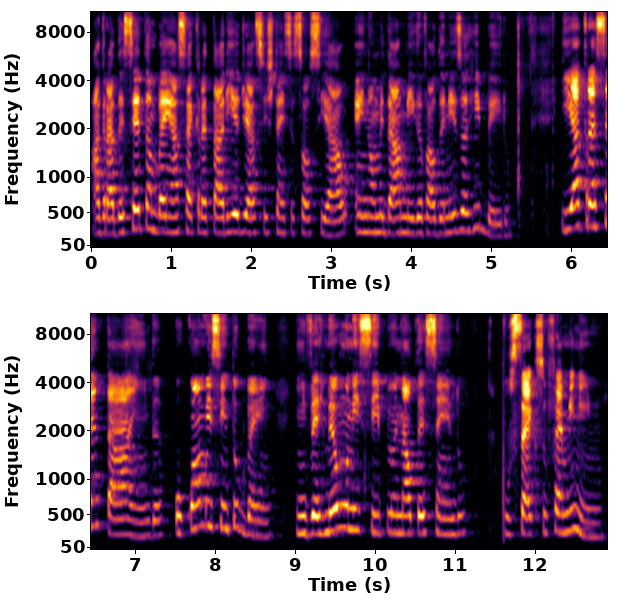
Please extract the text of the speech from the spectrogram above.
Agradecer também à Secretaria de Assistência Social, em nome da amiga Valdeniza Ribeiro e acrescentar ainda o quão me sinto bem em ver meu município enaltecendo o sexo feminino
